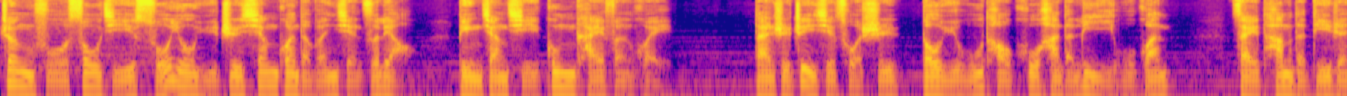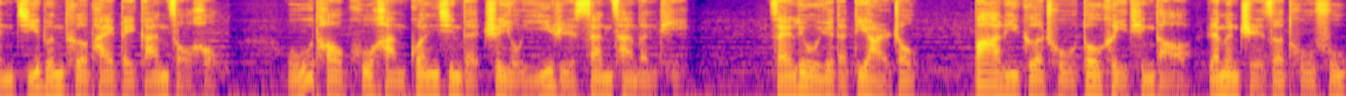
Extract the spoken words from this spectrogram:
政府搜集所有与之相关的文献资料，并将其公开焚毁。但是这些措施都与无套酷汉的利益无关。在他们的敌人吉伦特派被赶走后，无套酷汉关心的只有一日三餐问题。在六月的第二周，巴黎各处都可以听到人们指责屠夫、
